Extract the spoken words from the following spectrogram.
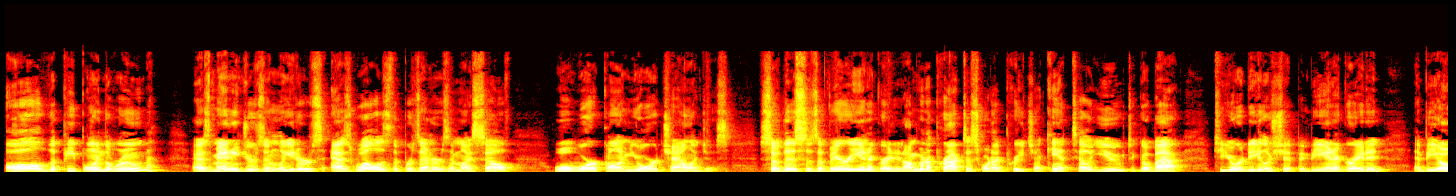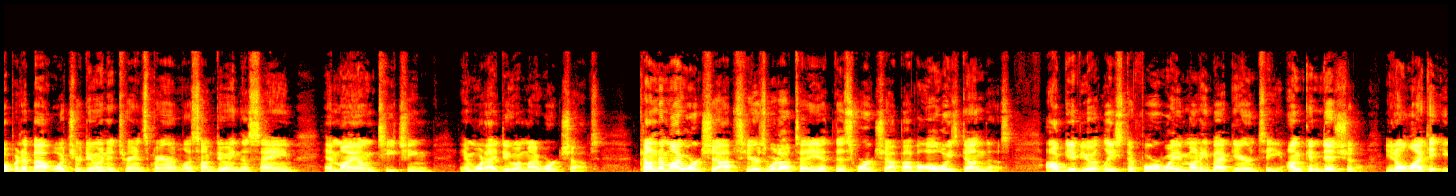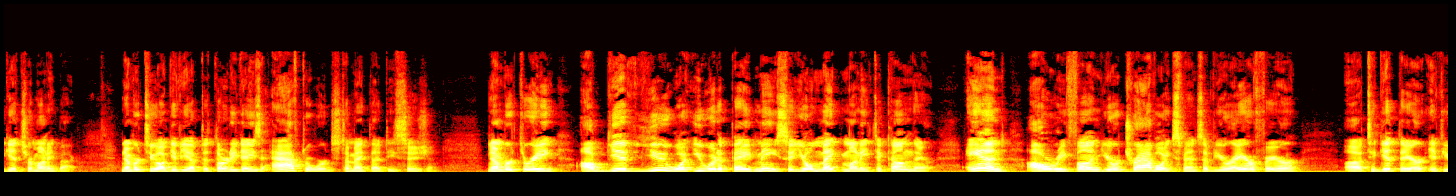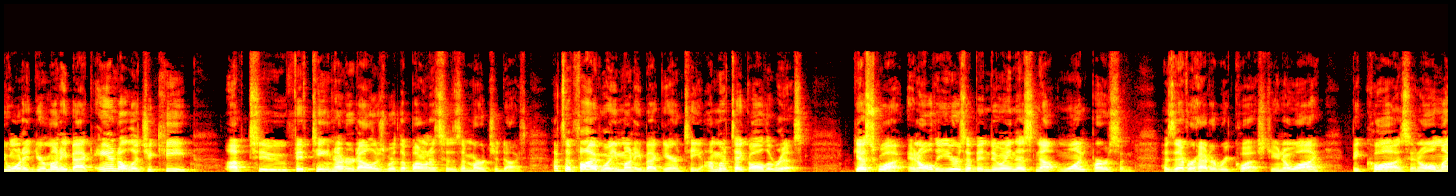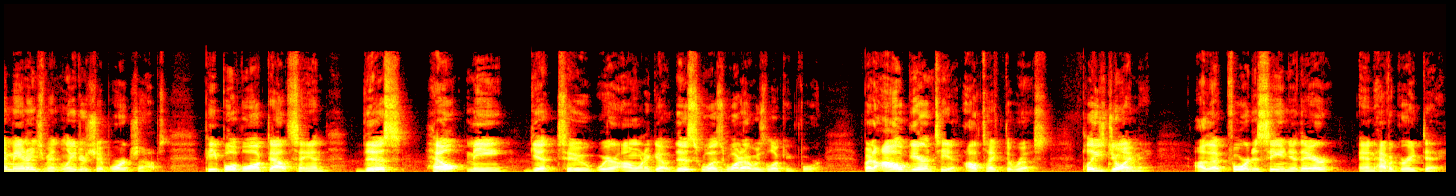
all the people in the room as managers and leaders, as well as the presenters and myself, will work on your challenges. So this is a very integrated. I'm going to practice what I preach. I can't tell you to go back to your dealership and be integrated and be open about what you're doing and transparent unless I'm doing the same in my own teaching and what I do in my workshops. Come to my workshops. Here's what I'll tell you at this workshop. I've always done this. I'll give you at least a four-way money-back guarantee, unconditional. You don't like it, you get your money back. Number two, I'll give you up to 30 days afterwards to make that decision. Number three, I'll give you what you would have paid me, so you'll make money to come there. And I'll refund your travel expense of your airfare uh, to get there if you wanted your money back, and I'll let you keep up to $1,500 worth of bonuses and merchandise. That's a five-way money-back guarantee. I'm going to take all the risk. Guess what? In all the years I've been doing this, not one person has ever had a request. You know why? Because in all my management and leadership workshops, people have walked out saying, this helped me get to where I want to go. This was what I was looking for. But I'll guarantee it. I'll take the risk. Please join me. I look forward to seeing you there and have a great day.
